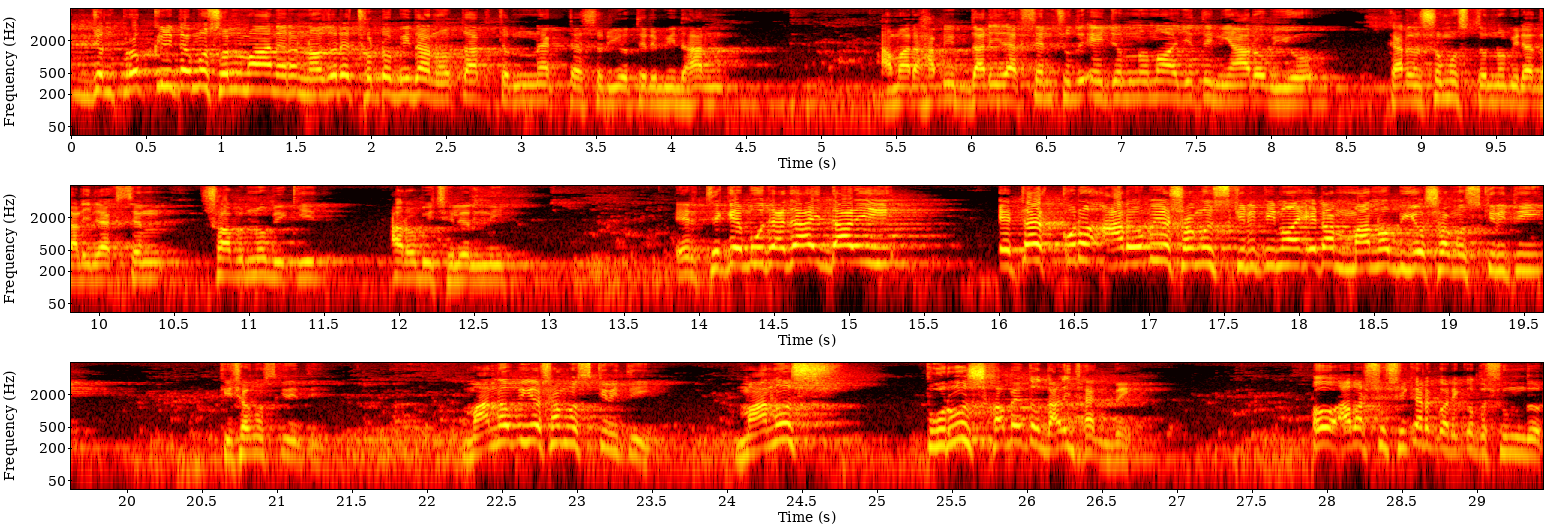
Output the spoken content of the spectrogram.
একজন প্রকৃত মুসলমানের নজরে ছোট বিধানও তার জন্য একটা শরীয়তের বিধান। আমার হাবিব দাঁড়িয়ে রাখছেন শুধু এই জন্য নয় যে তিনি আরবীয়, কারণ সমস্ত নবীরা দাঁড়িয়ে রাখছেন, সব নবী কি আরবি ছিলেননি? এর থেকে বোঝা যায় দাড়ি, এটা কোনো আরবীয় সংস্কৃতি নয়, এটা মানবীয় সংস্কৃতি। কি সংস্কৃতি? মানবীয় সংস্কৃতি। মানুষ, পুরুষ হবে তো দাড়ি থাকবে। ও, আবার সে স্বীকার করে, কত সুন্দর।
